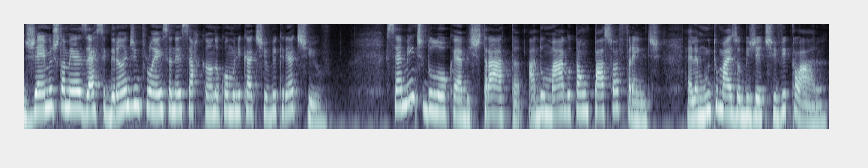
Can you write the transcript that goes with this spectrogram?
Gêmeos também exerce grande influência nesse arcano comunicativo e criativo. Se a mente do louco é abstrata, a do mago está um passo à frente. Ela é muito mais objetiva e clara.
